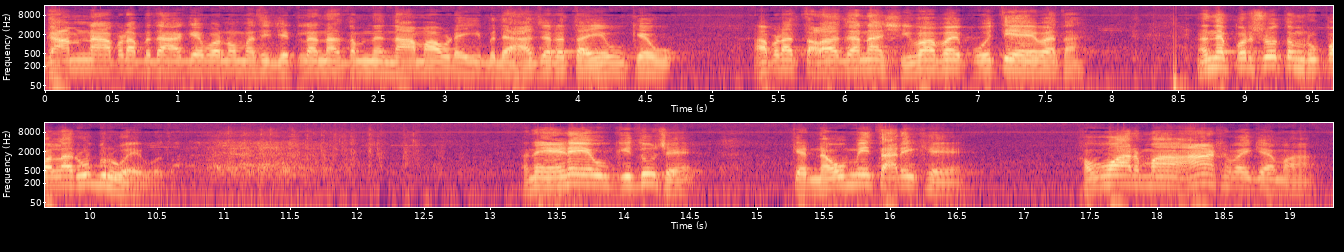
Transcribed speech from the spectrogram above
ગામના આપણા બધા આગેવાનોમાંથી જેટલાના તમને નામ આવડે, એ બધા હાજર હતા એવું કેવું. આપણા તળાજાના શિવાભાઈ પોતે આવ્યા હતા. અને પરસોત્તમ રૂપાલા રૂબરૂ આવ્યો હતો. અને એણે એવું કીધું છે કે નવમી તારીખે સવારમાં આઠ વાગ્યામાં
